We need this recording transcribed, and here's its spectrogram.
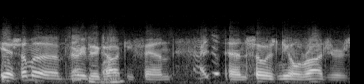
yes, I'm a very you, big Bob. hockey fan, and so is Neil Rogers.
